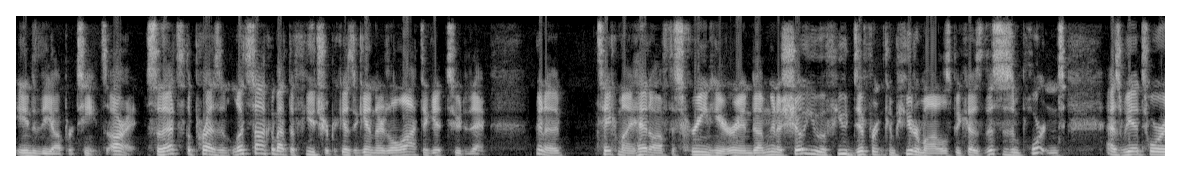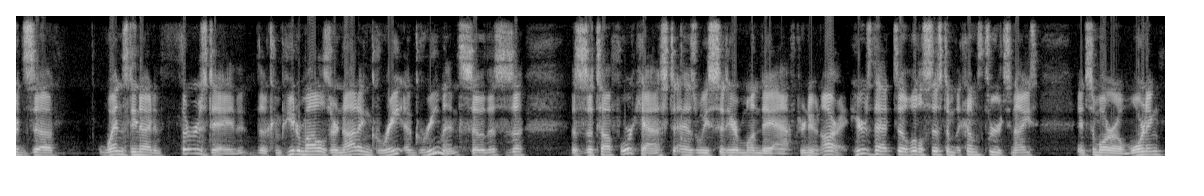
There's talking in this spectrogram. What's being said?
into the upper teens. All right, so that's the present. Let's talk about the future because, again, there's a lot to get to today. I'm going to take my head off the screen here, and I'm going to show you a few different computer models because this is important as we head towards uh, Wednesday night and Thursday. The, the computer models are not in great agreement, so this is a this is a tough forecast as we sit here Monday afternoon. All right, here's that uh, little system that comes through tonight and tomorrow morning.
